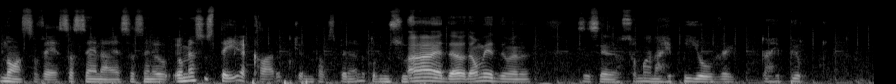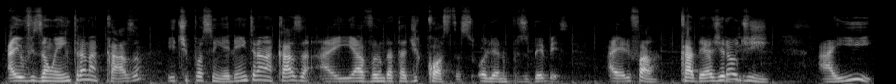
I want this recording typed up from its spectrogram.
nossa, velho, essa cena, essa cena, eu, eu me assustei, é claro, porque eu não tava esperando, eu tomei um susto. Ah, é, dá, dá um medo, mano. Essa cena. Nossa, mano, arrepiou, velho. Arrepiou. Aí o Visão entra na casa e, tipo assim, ele entra na casa, aí a Wanda tá de costas, olhando pros bebês. Aí ele fala, cadê a Geraldine? Aí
